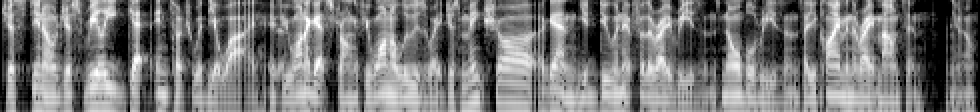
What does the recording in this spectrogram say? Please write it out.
just, you know, just really get in touch with your why. If you want to get strong, if you want to lose weight, just make sure, again, you're doing it for the right reasons, noble reasons. Are you climbing the right mountain? You know?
